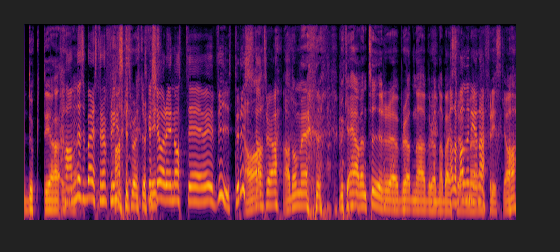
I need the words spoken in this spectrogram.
duktiga... Hannes Bergström Frisk Hannes Bergström ska Frisk. köra i något eh, Vitryssland Ja. tror jag. Ja, de är mycket äventyr, bröderna, bröderna Bergström. I alla fall den ena. Frisk, ja.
